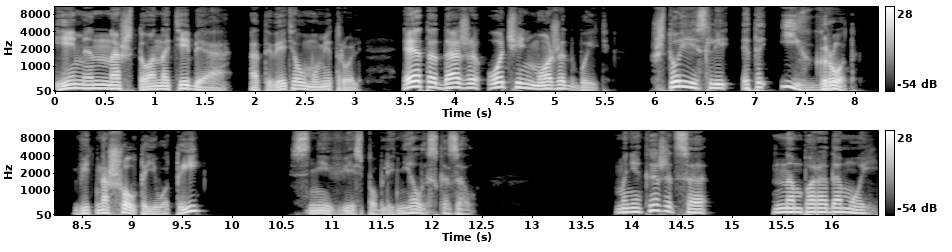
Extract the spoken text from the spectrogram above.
«Именно что на тебя», — ответил Мумитроль. «Это даже очень может быть. Что, если это их грот?» Ведь нашел-то его ты. Снив весь побледнел и сказал. Мне кажется, нам пора домой.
